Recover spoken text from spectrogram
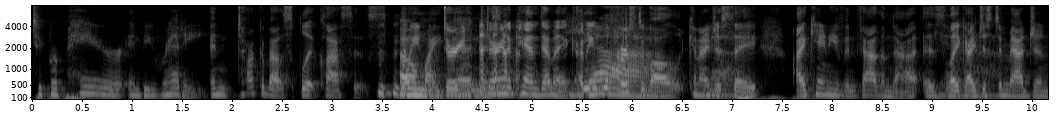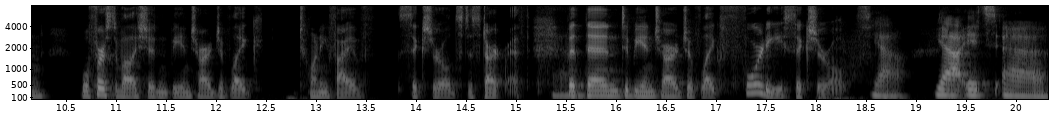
to prepare and be ready. and talk about split classes. Oh I mean, my during goodness. during a pandemic. I mean, well, first of all, can I just say I can't even fathom that. As like I just imagine. Well, first of all, I shouldn't be in charge of like twenty five six year olds to start with, Yeah. but then to be in charge of like forty six year olds. Yeah. Yeah. It's uh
